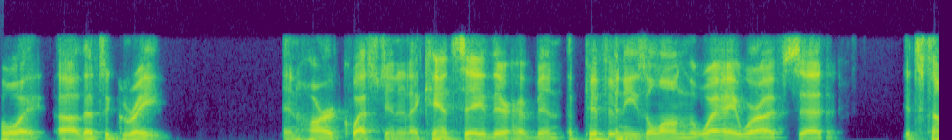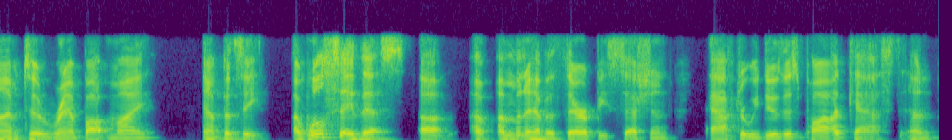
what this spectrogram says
Boy, uh, that's a great and hard question. And I can't say there have been epiphanies along the way where I've said, it's time to ramp up my empathy. I will say this uh, I'm going to have a therapy session after we do this podcast, and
